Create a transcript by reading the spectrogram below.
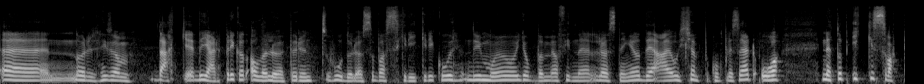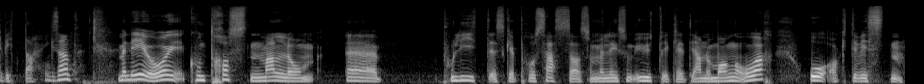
Uh, når, liksom, det, ikke, det, hjelper ikke at alle løper rundt hodeløse og bare skriker i kor. Du må jo jobbe med å finne løsninger, og det er jo kjempekomplisert. Og nettopp ikke svart-hvitt, da. ikke sant? Men det er jo òg kontrasten mellom politiske prosesser som er liksom utviklet gjennom mange år, og aktivisten.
